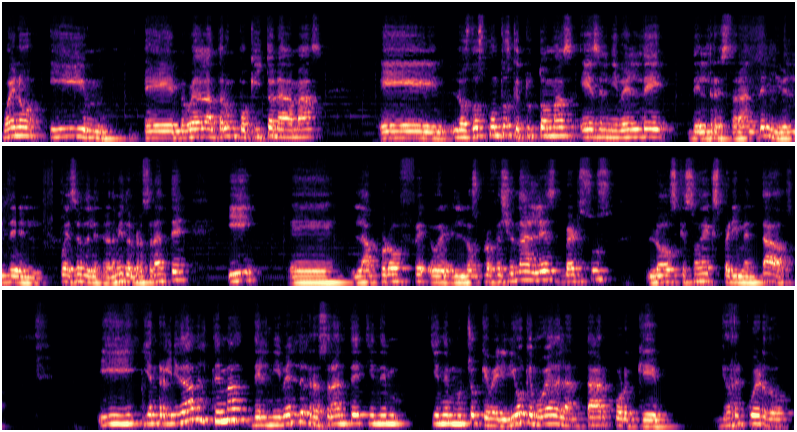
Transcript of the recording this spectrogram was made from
bueno, y eh, me voy a adelantar un poquito nada más. Eh, los dos puntos que tú tomas es el nivel de, del restaurante, el nivel del, puede ser del entrenamiento del restaurante y eh, la los profesionales versus los que son experimentados. Y, en realidad el tema del nivel del restaurante tiene tiene mucho que ver. Y digo que me voy a adelantar porque yo recuerdo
